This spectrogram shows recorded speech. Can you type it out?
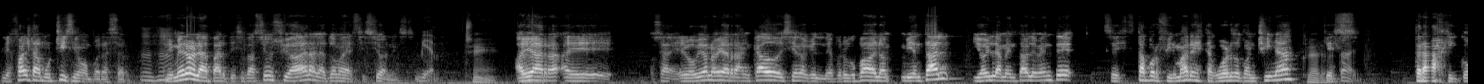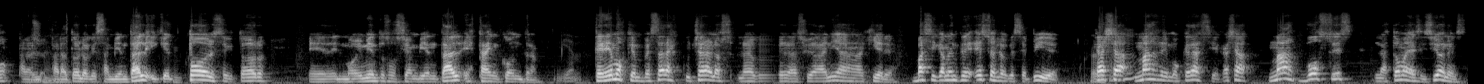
le falta muchísimo por hacer. Primero, la participación ciudadana en la toma de decisiones. Bien. Sí. Había, eh, o sea, el gobierno había arrancado diciendo que le preocupaba lo ambiental y hoy, lamentablemente, se está por firmar este acuerdo con China, que es trágico para, todo lo que es ambiental y que todo el sector eh, del movimiento socioambiental está en contra. Bien. Tenemos que empezar a escuchar a lo que la ciudadanía quiere. Básicamente, eso es lo que se pide. Que haya más democracia, que haya más voces en las tomas de decisiones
